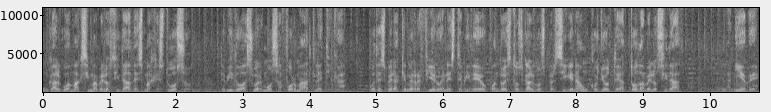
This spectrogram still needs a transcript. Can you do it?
Un galgo a máxima velocidad es majestuoso, debido a su hermosa forma atlética. Puedes ver a qué me refiero en este video cuando estos galgos persiguen a un coyote a toda velocidad, en la nieve,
